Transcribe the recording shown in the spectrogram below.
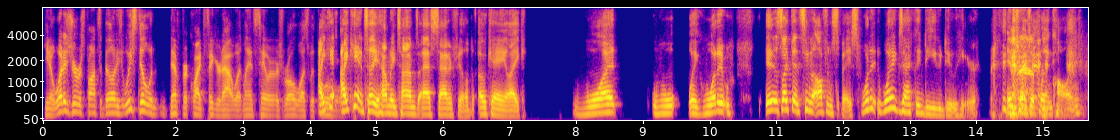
you know, what is your responsibilities? We still would never quite figured out what Lance Taylor's role was with I can't. I can't tell you how many times I asked Satterfield. Okay, like what, wh- like what it. It's like that scene in Office Space. What what exactly do you do here in terms of playing calling?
